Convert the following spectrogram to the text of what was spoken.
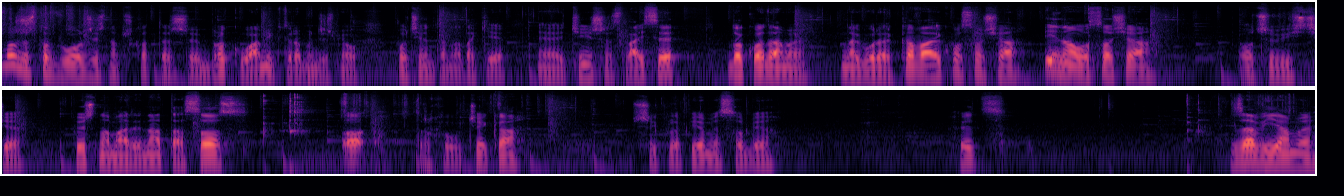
możesz to wyłożyć na przykład też e, brokułami, które będziesz miał pocięte na takie cieńsze slajsy. Dokładamy na górę kawałek łososia i na łososia oczywiście pyszna marynata, sos. O, trochę ucieka. Przyklepiemy sobie. Hyc. Zawijamy.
